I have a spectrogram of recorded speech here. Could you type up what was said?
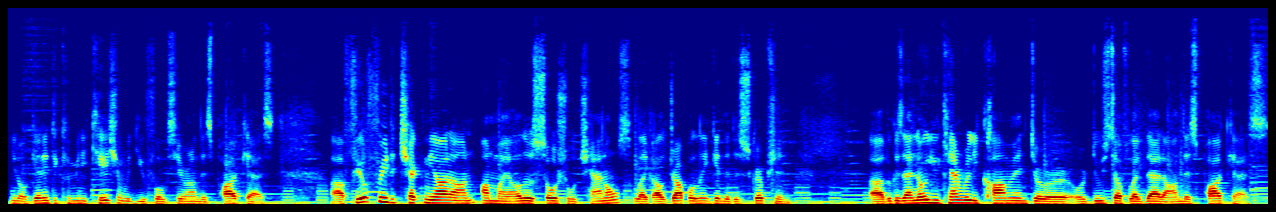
you know, get into communication with you folks here on this podcast. Uh, feel free to check me out on, on my other social channels. Like I'll drop a link in the description uh, because I know you can't really comment or, or do stuff like that on this podcast.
